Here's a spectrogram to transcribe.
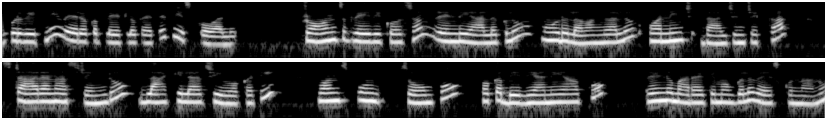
ఇప్పుడు వీటిని వేరొక ప్లేట్లోకి అయితే తీసుకోవాలి. ప్రాన్స్ గ్రేవీ కోసం రెండు యాలకులు మూడు లవంగాలు వన్ ఇంచ్ దాల్చిన చెక్క స్టార్ అనాస్ రెండు బ్లాక్ ఇలాచీ ఒకటి వన్ స్పూన్ సోంపు ఒక బిర్యానీ ఆకు రెండు మరాఠీ మొగ్గలు వేసుకున్నాను.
